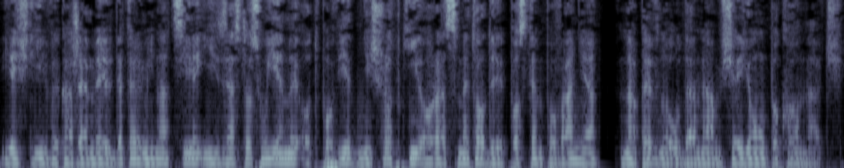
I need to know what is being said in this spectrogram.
jeśli wykażemy determinację i zastosujemy odpowiednie środki oraz metody postępowania, na pewno uda nam się ją pokonać.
